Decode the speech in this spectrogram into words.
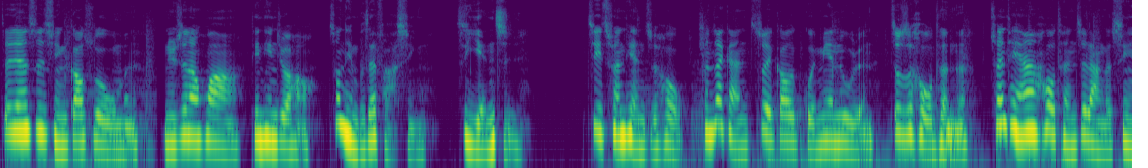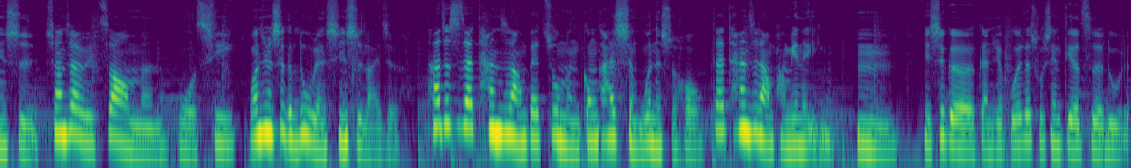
这件事情告诉了我们，女生的话听听就好，重点不在发型，是颜值。继春田之后，存在感最高的鬼面路人就是后藤了。春田和后藤这两个姓氏，相较于灶门、我妻，完全是个路人姓氏来着。他就是在炭治郎被柱门公开审问的时候，在炭治郎旁边的影，嗯，也是个感觉不会再出现第二次的路人。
